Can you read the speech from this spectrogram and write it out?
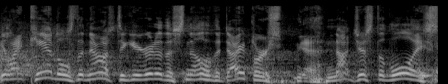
You like candles, but now it's to get rid of the smell of the diapers. Yeah, not just the boys.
